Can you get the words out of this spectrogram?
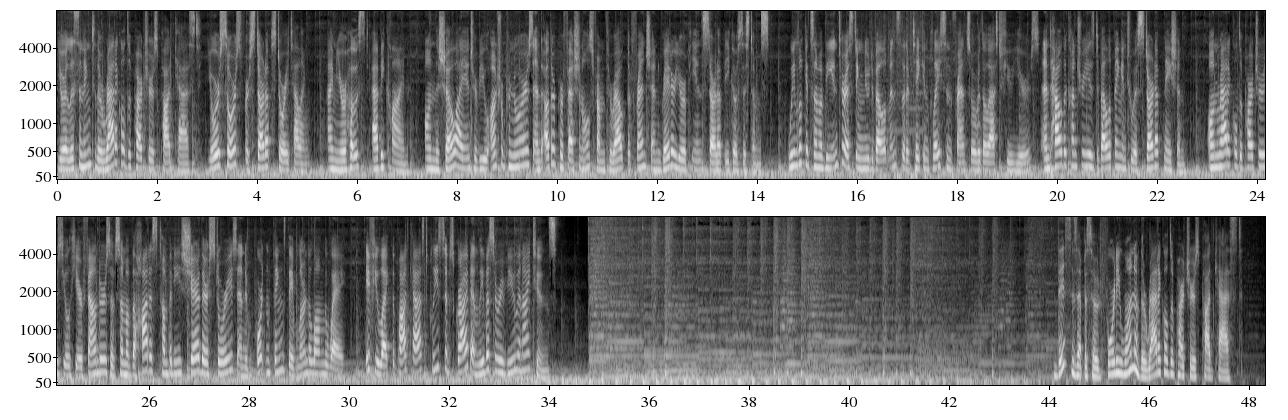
You're listening to the Radical Departures Podcast, your source for startup storytelling. I'm your host, Abby Klein. On the show, I interview entrepreneurs and other professionals from throughout the French and greater European startup ecosystems. We look at some of the interesting new developments that have taken place in France over the last few years and how the country is developing into a startup nation. On Radical Departures, you'll hear founders of some of the hottest companies share their stories and important things they've learned along the way. If you like the podcast, please subscribe and leave us a review in iTunes. This is episode 41 of the Radical Departures podcast.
